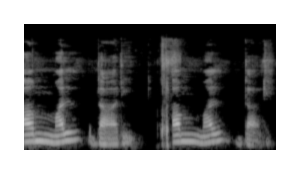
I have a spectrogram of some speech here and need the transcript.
अमलदारी अमलदारी।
